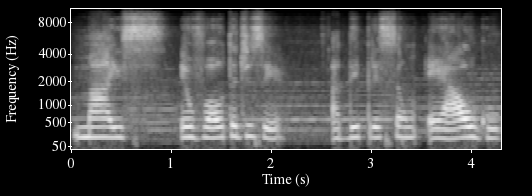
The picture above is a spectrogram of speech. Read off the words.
Mas eu volto a dizer, a depressão é algo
